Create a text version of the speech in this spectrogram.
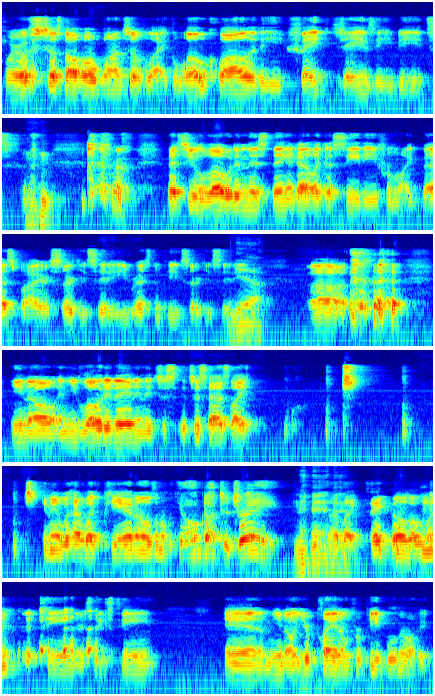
where it was just a whole bunch of like low quality fake Jay Z beats that you load in this thing. I got like a CD from like Best Buy or Circuit City. Rest in peace, Circuit City. Yeah. Uh, you know, and you load it in, and it just it just has like. And it would have like pianos, and I'm like, "Yo, I'm Dr. Dre." I'd like take those. I was like 15 or 16, and you know, you're playing them for people, and they're like,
